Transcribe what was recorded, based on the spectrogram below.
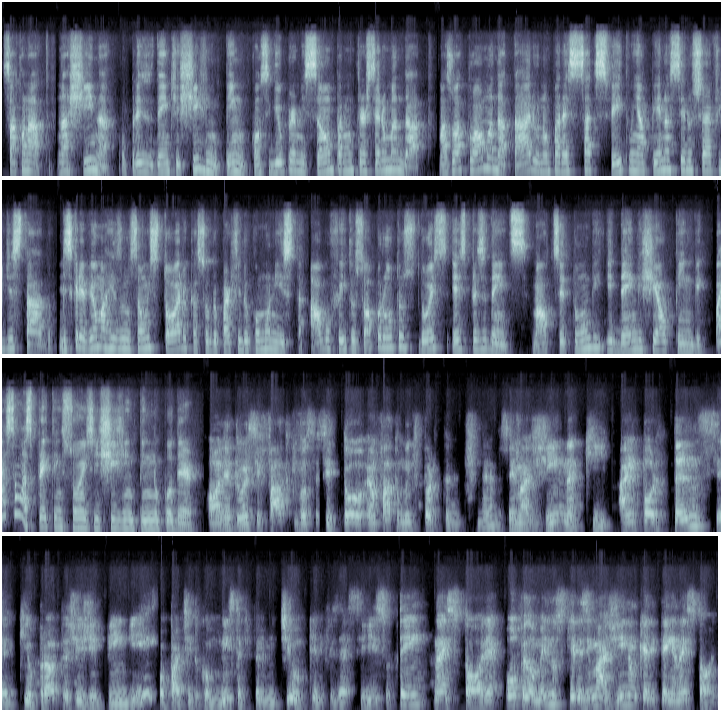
Saconato, na China, o presidente Xi Jinping conseguiu permissão para um terceiro mandato, mas o atual mandatário não parece satisfeito em apenas ser o chefe de Estado. Ele escreveu uma resolução histórica sobre o Partido Comunista, algo feito só por outros dois ex-presidentes, Mao Tse-tung e Deng Xiaoping. Quais são as pretensões de Xi Jinping no poder? Olha, Edu, esse fato que você citou é um fato muito importante. Né? Você imagina que a importância que o próprio Xi Jinping e o Partido Comunista que permitiu que ele fizesse isso, tem na história, ou pelo menos que eles imaginam que ele tenha na história.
